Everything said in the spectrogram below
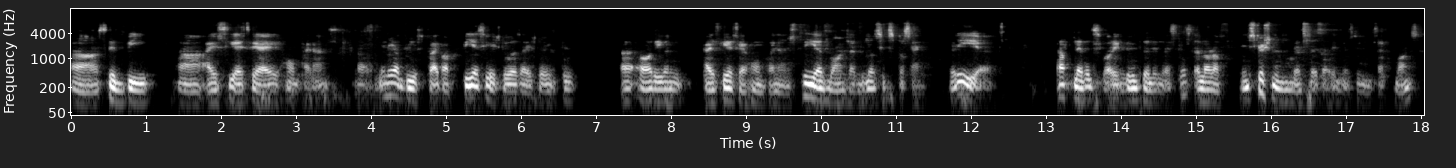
uh, SIDBI, uh, ICICI Home Finance. Uh, many of these type of PSU issuers are issuing too, uh, or even ICICI Home Finance. Three-year bonds are below six percent. Very tough levels for individual investors. A lot of institutional investors are investing in such bonds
